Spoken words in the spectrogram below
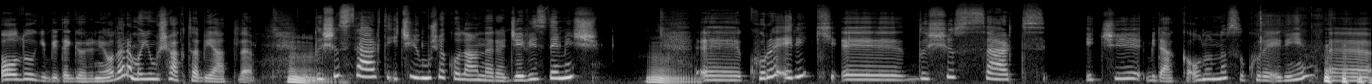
Olduğu gibi de görünüyorlar ama yumuşak tabiatlı. Hmm. Dışı sert, içi yumuşak olanlara ceviz demiş. Hmm. E, kuru erik e, dışı sert, içi bir dakika onun nasıl kuru eriğin e,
